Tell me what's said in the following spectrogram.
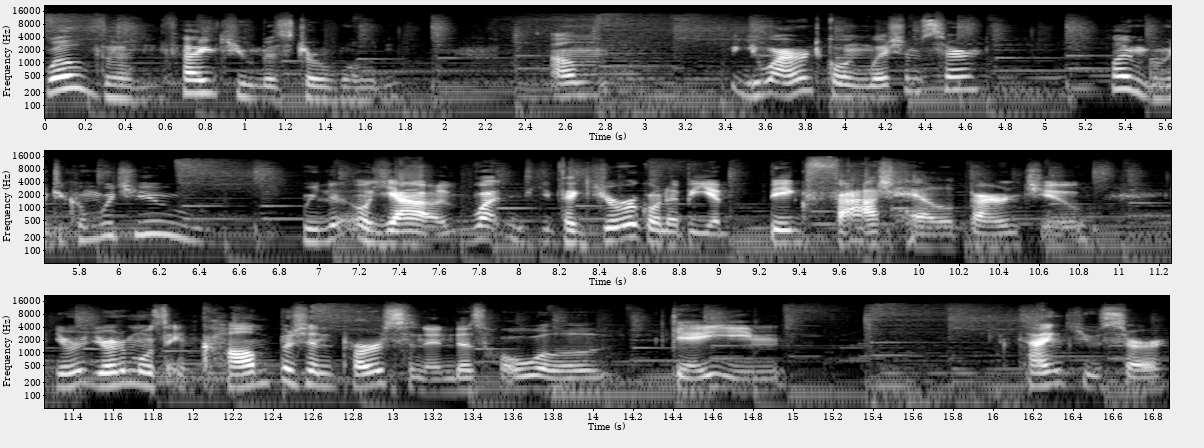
Well then, thank you, Mr. One. Um, you aren't going with him, sir? I'm going to come with you. We know. Oh yeah, what? Like you're going to be a big fat help, aren't you? You're you're the most incompetent person in this whole game. Thank you, sir.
